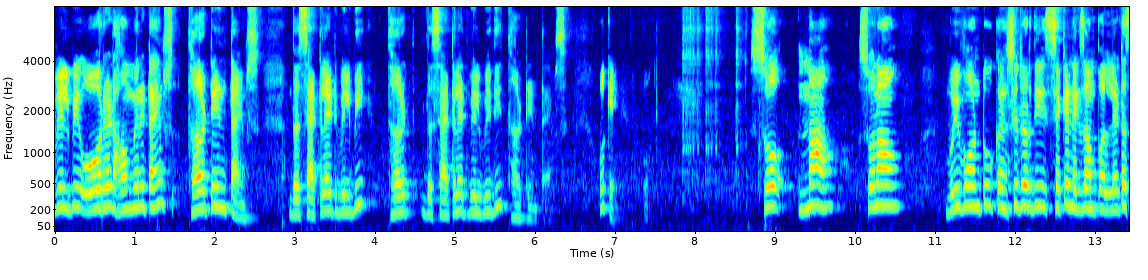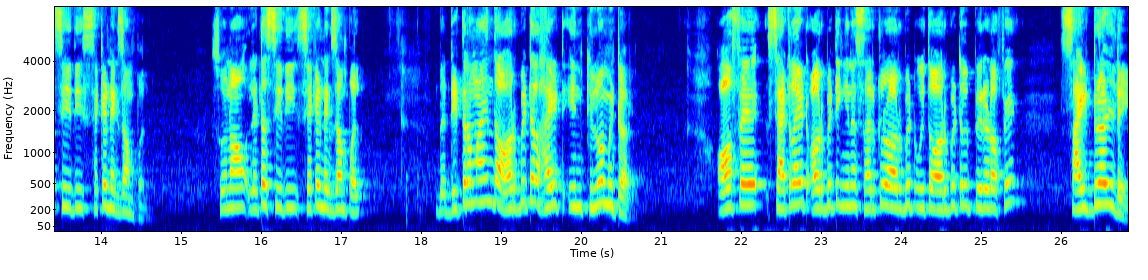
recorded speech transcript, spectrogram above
will be overhead how many times? 13 times. The satellite will be third the satellite will be the 13 times. Okay. Okay. So now so now we want to consider the second example let us see the second example so now let us see the second example the determine the orbital height in kilometer of a satellite orbiting in a circular orbit with orbital period of a sidereal day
